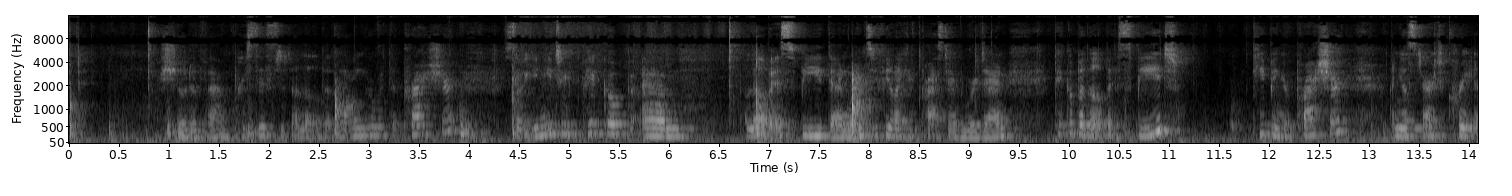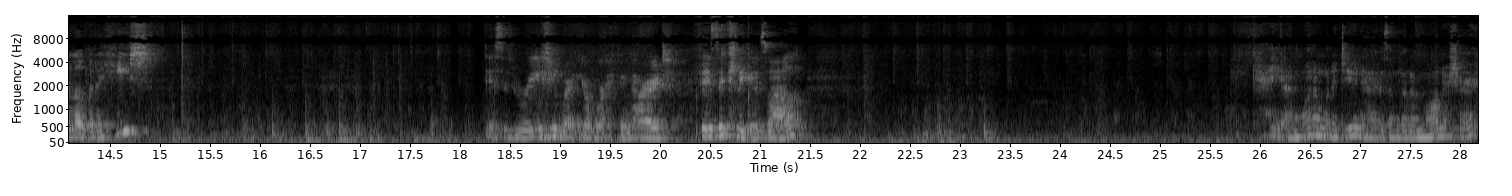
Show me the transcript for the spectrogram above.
I should have um, persisted a little bit longer with the pressure. So you need to pick up um, a little bit of speed then. Once you feel like you've pressed everywhere down, pick up a little bit of speed, keeping your pressure, and you'll start to create a little bit of heat. This is really where you're working hard physically as well. Okay, and what I'm gonna do now is I'm gonna monitor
